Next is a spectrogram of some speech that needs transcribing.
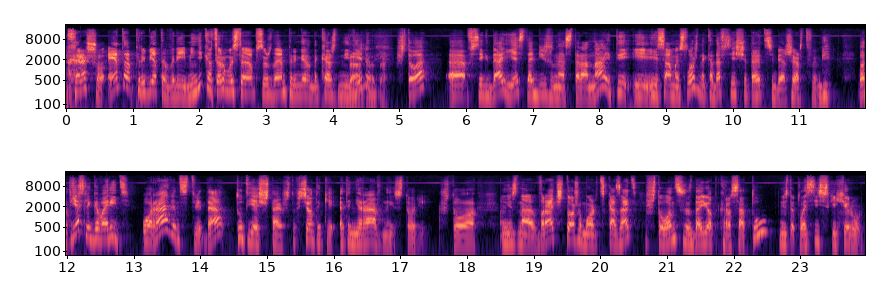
Хорошо, это примета времени, которую мы с тобой обсуждаем примерно каждую неделю, да, да, да. что всегда есть обиженная сторона, и ты и, и самое сложное, когда все считают себя жертвами. Вот если говорить о равенстве, да, тут я считаю, что все-таки это не равные истории. Что, не знаю, врач тоже может сказать, что он создает красоту, не знаю, пластический хирург.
